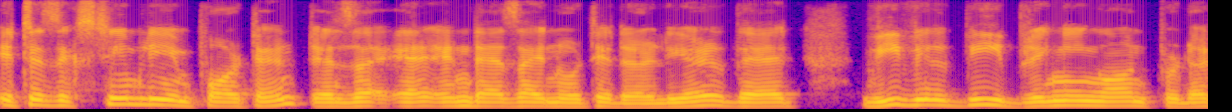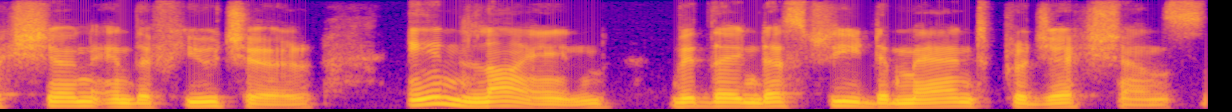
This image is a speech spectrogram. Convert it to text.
It is extremely important as I, and as i noted earlier that we will be bringing on production in the future in line with the industry demand projections,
